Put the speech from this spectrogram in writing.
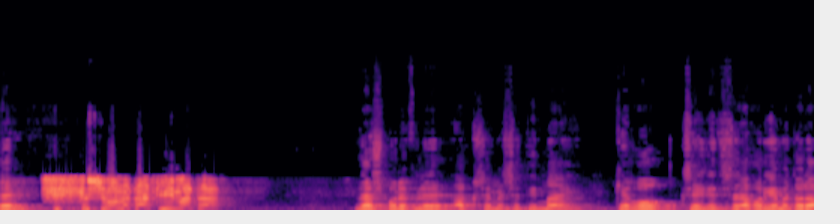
Ναι. σε, σε όλα τα αθλήματα. Να σου πω ρε φίλε, άκουσε με, σε τιμάει. Και εγώ, ξέρεις γιατί στεναχωριέμαι τώρα.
